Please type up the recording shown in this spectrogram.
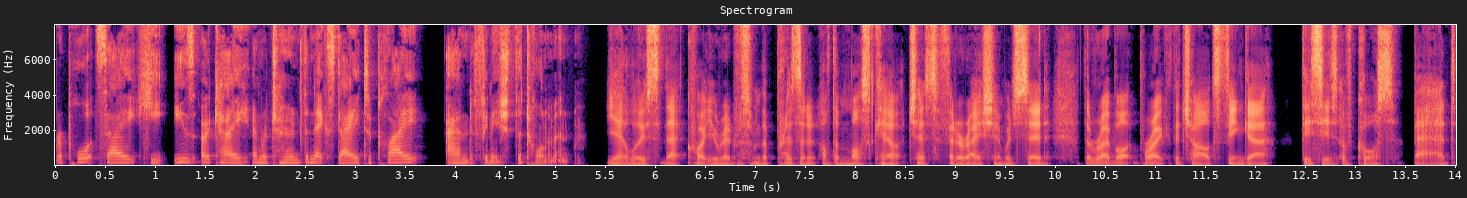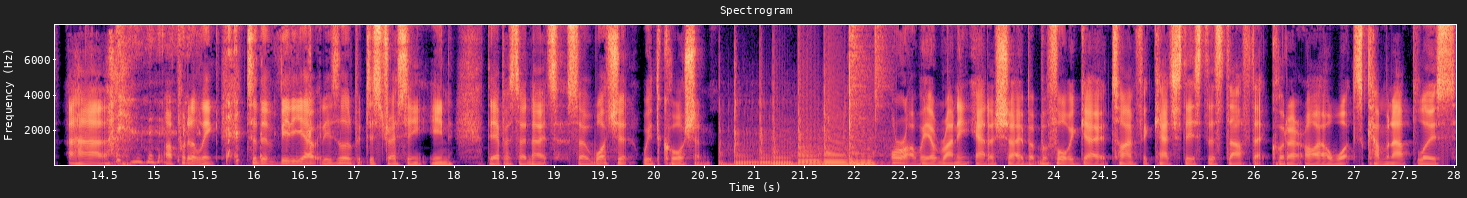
reports say he is okay and returned the next day to play and finish the tournament. Yeah, Luce, that quote you read was from the president of the Moscow Chess Federation, which said the robot broke the child's finger. This is, of course, bad. Uh, I'll put a link to the video. It is a little bit distressing in the episode notes, so watch it with caution. All right, we are running out of show, but before we go, time for Catch This, the stuff that caught our eye or what's coming up Luce.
